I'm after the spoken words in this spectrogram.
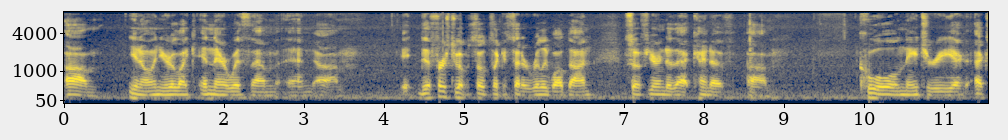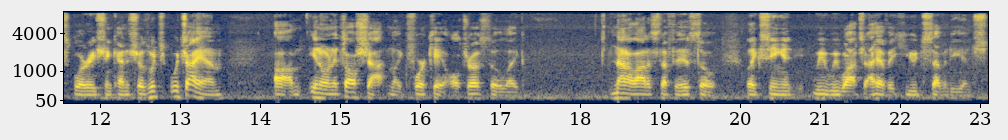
Um, you know, and you're like in there with them, and um, it, the first two episodes, like I said, are really well done. So if you're into that kind of um, cool, naturey exploration kind of shows, which which I am, um, you know, and it's all shot in like 4K Ultra, so like not a lot of stuff is. So like seeing it, we, we watch. I have a huge 70 inch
